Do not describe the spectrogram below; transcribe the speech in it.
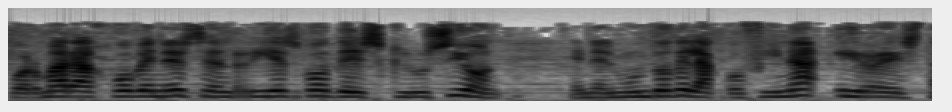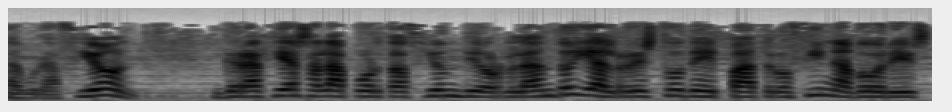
formar a jóvenes en riesgo de exclusión en el mundo de la cocina y restauración. Gracias a la aportación de Orlando y al resto de patrocinadores,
